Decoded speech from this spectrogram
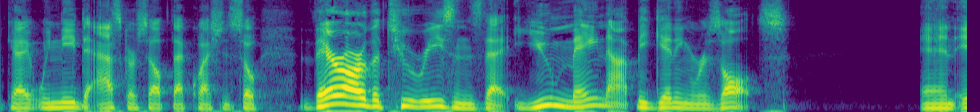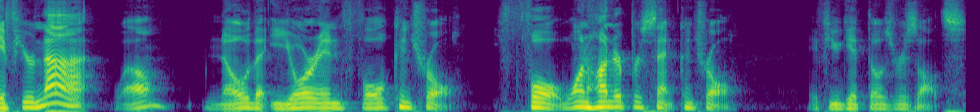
Okay. We need to ask ourselves that question. So there are the two reasons that you may not be getting results. And if you're not, well, know that you're in full control, full 100% control if you get those results.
